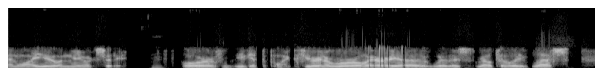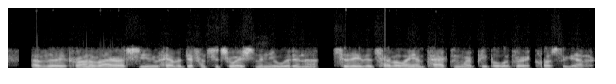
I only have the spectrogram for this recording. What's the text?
NYU in New York City. Hmm. Or you get the point. If you're in a rural area where there's relatively less of the coronavirus, you have a different situation than you would in a city that's heavily impacted and where people live very close together.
